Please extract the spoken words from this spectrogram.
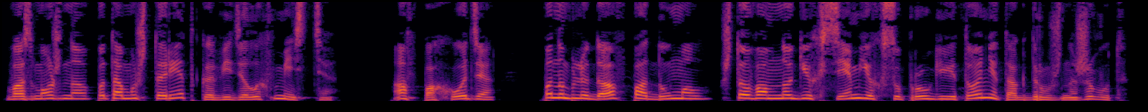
возможно, потому что редко видел их вместе. А в походе Понаблюдав, подумал, что во многих семьях супруги и то не так дружно живут.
